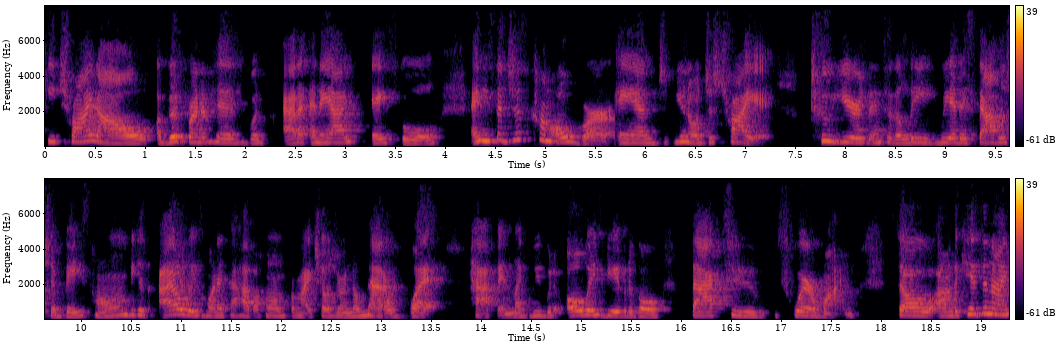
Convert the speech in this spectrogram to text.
he tried out. A good friend of his was at an NAIA school, and he said, just come over and, you know, just try it. Two years into the league, we had established a base home because I always wanted to have a home for my children no matter what happened. Like we would always be able to go back to square one. So um, the kids and I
